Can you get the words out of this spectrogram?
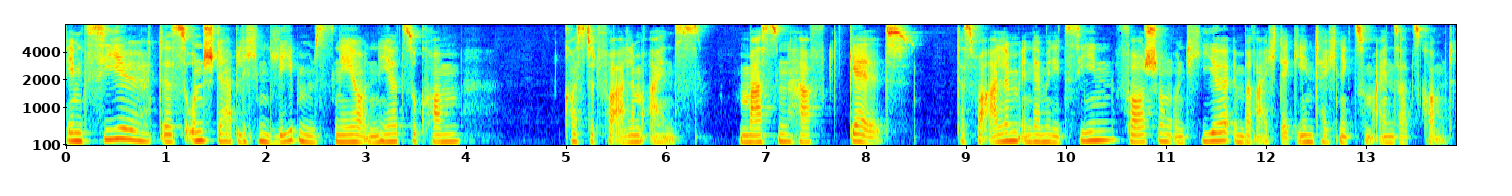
Dem Ziel des unsterblichen Lebens näher und näher zu kommen, kostet vor allem eins, massenhaft Geld, das vor allem in der Medizin, Forschung und hier im Bereich der Gentechnik zum Einsatz kommt.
